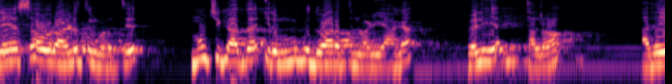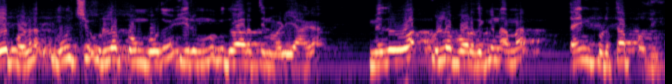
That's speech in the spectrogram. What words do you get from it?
லேசாக ஒரு அழுத்தம் கொடுத்து மூச்சு காத்த இரு மூக்கு துவாரத்தின் வழியாக வெளியே தள்ளுறோம். அதே போல் மூச்சு உள்ளே போகும்போதும் இரு மூக்கு துவாரத்தின் வழியாக மெதுவாக உள்ளே போகிறதுக்கு நம்ம டைம் கொடுத்தா போதுங்க.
